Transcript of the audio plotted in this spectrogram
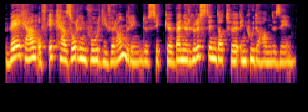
wij gaan of ik ga zorgen voor die verandering. Dus ik eh, ben er gerust in dat we in goede handen zijn.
